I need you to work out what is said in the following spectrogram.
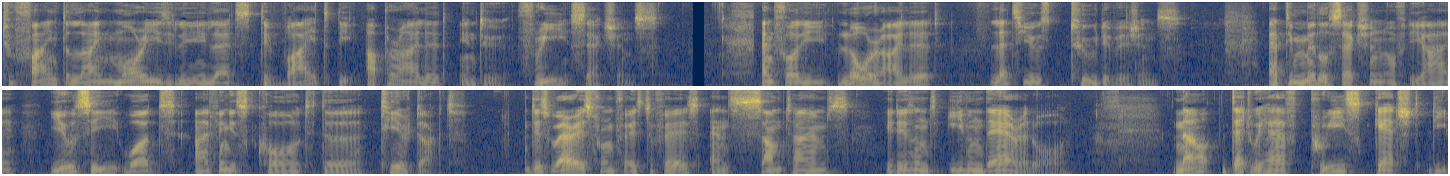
To find the line more easily, let's divide the upper eyelid into three sections. And for the lower eyelid, let's use two divisions. At the middle section of the eye, you'll see what I think is called the tear duct. This varies from face to face and sometimes it isn't even there at all. Now that we have pre-sketched the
